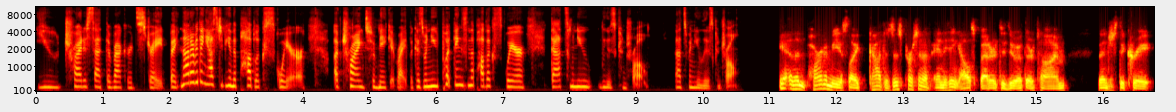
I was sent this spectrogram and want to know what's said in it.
you try to set the record straight. But not everything has to be in the public square of trying to make it right. Because when you put things in the public square, that's when you lose control. That's when you lose control. Yeah. And then part of me is like, God, does this person have anything else better to do with their time than just to create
